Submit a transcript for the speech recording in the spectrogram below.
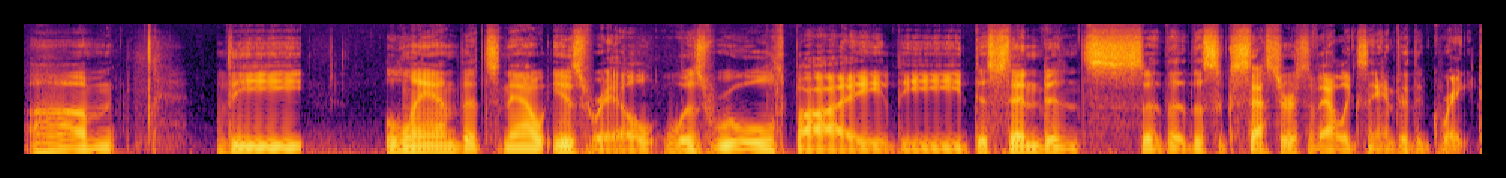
um, the land that's now Israel was ruled by the descendants, uh, the, the successors of Alexander the Great.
